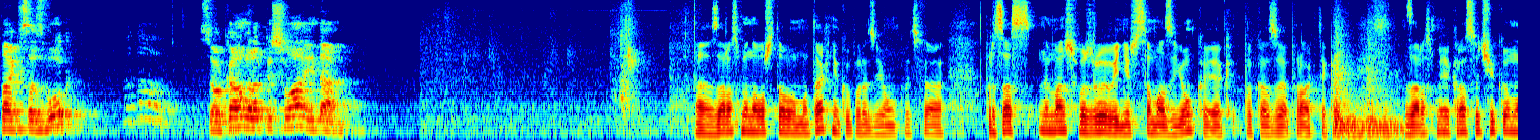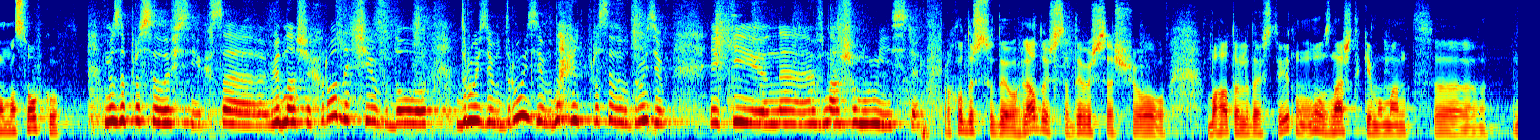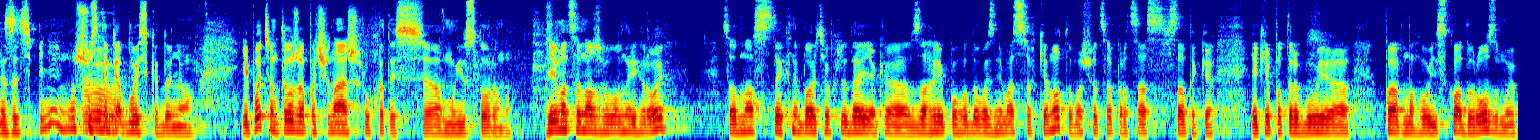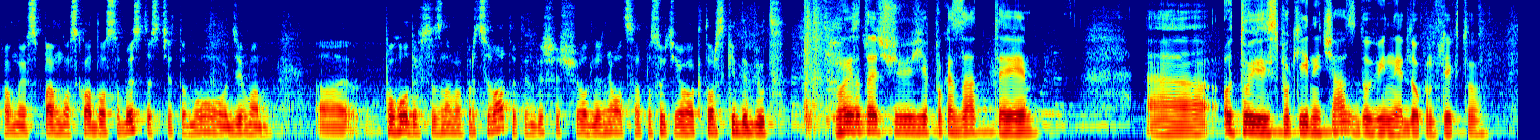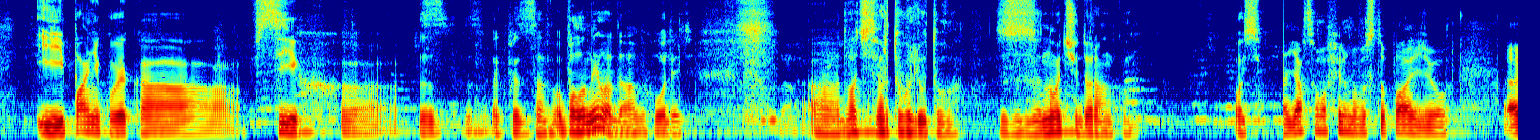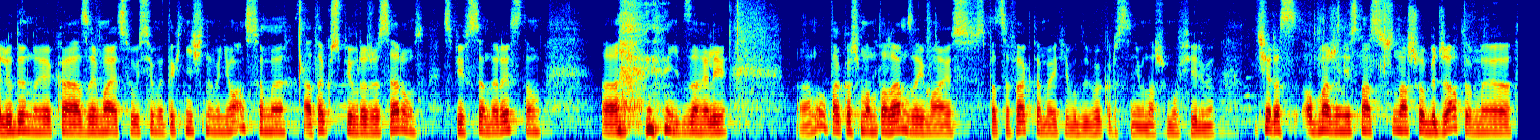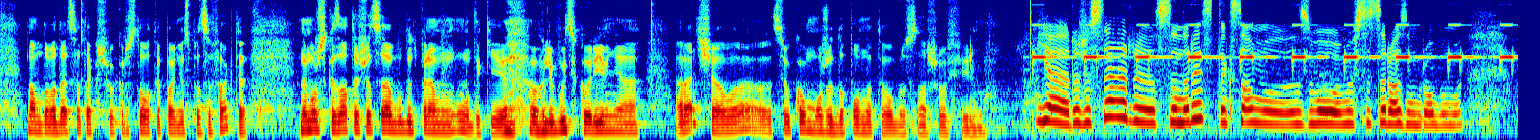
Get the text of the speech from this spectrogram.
Так, все звук. Готово. Все, камера пішла, йдемо. Е, Зараз ми налаштовуємо техніку перед зйомкою. Це процес не менш важливий, ніж сама зйомка, як показує практика. Зараз ми якраз очікуємо масовку. Ми запросили всіх. Це від наших родичів до друзів друзів, навіть просили друзів, які не в нашому місті. Проходиш сюди, оглядуєшся, дивишся, що багато людей стоїть. Ну, знаєш, такий момент е, не заціпіння, ну щось таке близьке до нього. І потім ти вже починаєш рухатись е, в мою сторону. Діма це наш головний герой. Це одна з тих небагатьох людей, яка взагалі погодила зніматися в кіно, тому що це процес все-таки, який потребує певного і складу розуму, і певної певного складу особистості. Тому Діман е, погодився з нами працювати, тим більше, що для нього це по суті його акторський дебют. Моєю задачею є показати е, той спокійний час до війни, до конфлікту, і паніку, яка всіх е, ополонила, да, виходить, е, 24 лютого з ночі до ранку. Ось. Я в цьому фільмі виступаю е, людиною, яка займається усіма технічними нюансами, а також співрежисером, співсценаристом. е, І взагалі, ну, також монтажем займаюся спецефектами, які будуть використані в нашому фільмі. Через обмеженість нас, нашого бюджету ми, нам доведеться також використовувати певні спецефекти. Не можу сказати, що це будуть прям ну, такі голівудського рівня речі, але цілком можуть доповнити образ нашого фільму. Я режисер, сценарист, так само з Вовою, ми все це разом робимо.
